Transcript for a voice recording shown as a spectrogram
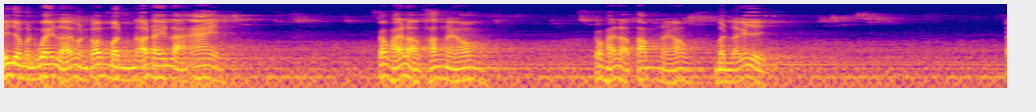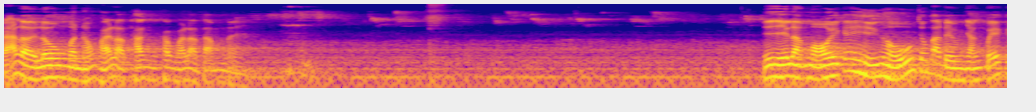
Bây giờ mình quay lại, mình coi mình ở đây là ai? Có phải là thân này không? Có phải là tâm này không? Mình là cái gì? Trả lời luôn, mình không phải là thân, không phải là tâm này. Như vậy là mọi cái hiện hữu chúng ta đều nhận biết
